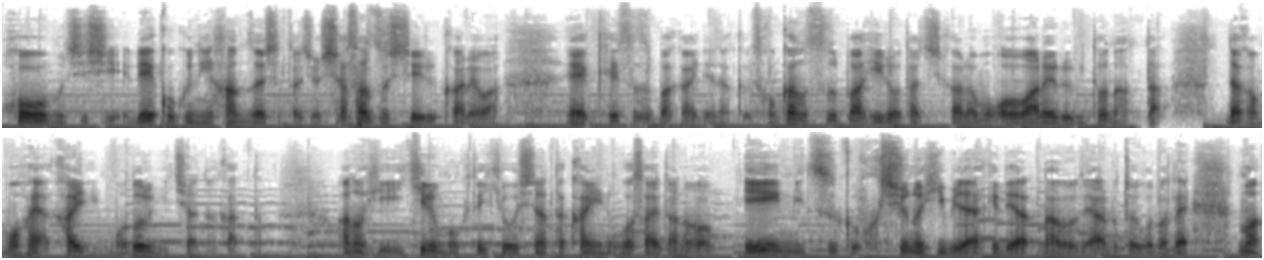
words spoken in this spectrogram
法を無視し、冷酷に犯罪者たちを射殺している彼は、えー、警察ばかりでなく、他のスーパーヒーローたちからも追われる身となった。だが、もはや彼に戻る道はなかった。あの日、生きる目的を失った彼に残されたのは、永遠に続く復讐の日々だけでなのであるということで、まあ、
